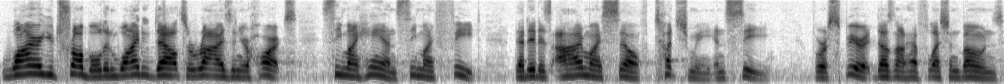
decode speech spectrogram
Why are you troubled, and why do doubts arise in your hearts? See my hands, see my feet, that it is I myself. Touch me and see. For a spirit does not have flesh and bones,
